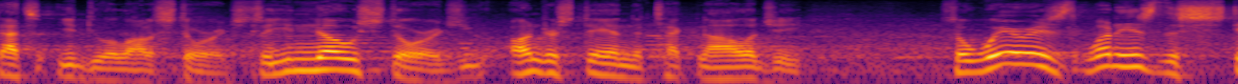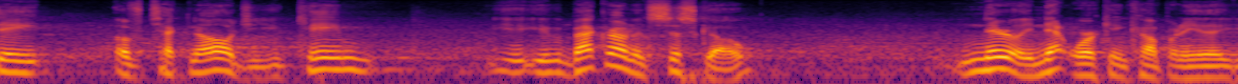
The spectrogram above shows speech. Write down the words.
that's, you do a lot of storage. So you know storage, you understand the technology. So where is, what is the state of technology? You came, you, your background in Cisco, nearly networking company, they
